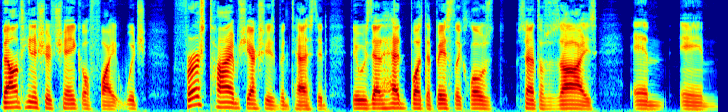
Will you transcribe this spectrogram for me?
Valentina Shevchenko fight, which first time she actually has been tested. There was that headbutt that basically closed Santos's eyes, and and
